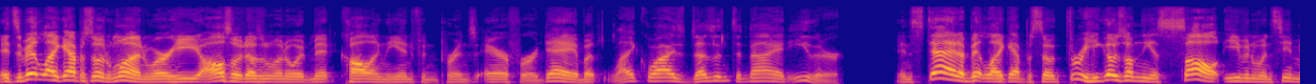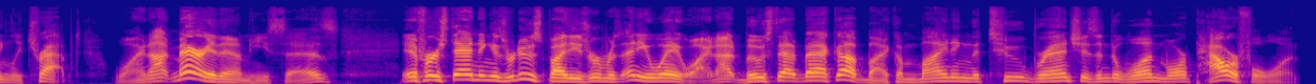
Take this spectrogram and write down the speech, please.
It's a bit like episode one, where he also doesn't want to admit calling the infant prince heir for a day, but likewise doesn't deny it either. Instead, a bit like episode 3, he goes on the assault even when seemingly trapped. Why not marry them, he says. If her standing is reduced by these rumors anyway, why not boost that back up by combining the two branches into one more powerful one?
